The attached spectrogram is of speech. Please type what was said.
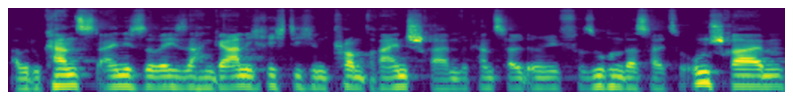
Aber du kannst eigentlich so welche Sachen gar nicht richtig in Prompt reinschreiben. Du kannst halt irgendwie versuchen, das halt zu so umschreiben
